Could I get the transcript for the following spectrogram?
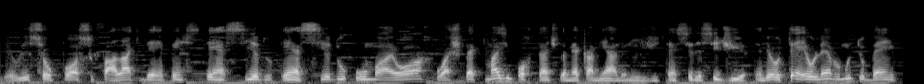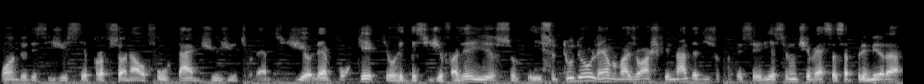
entendeu? Isso eu posso falar que de repente tenha sido, tenha sido o maior, o aspecto mais importante da minha caminhada no jiu-jitsu, tenha sido esse dia, entendeu? Eu, te, eu, lembro muito bem quando eu decidi ser profissional full-time de jiu-jitsu, eu lembro desse dia, eu lembro por que eu decidi fazer isso, isso tudo eu lembro, mas eu acho que nada disso aconteceria se não tivesse essa primeira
